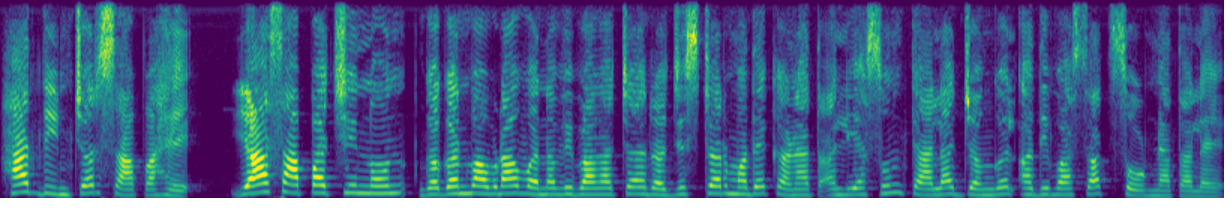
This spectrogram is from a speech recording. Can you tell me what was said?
हा दिनचर साप आहे. या सापाची नोंद गगनबावडा वनविभागाच्या रजिस्टरमध्ये करण्यात आली असून त्याला जंगल अधिवासात सोडण्यात आलंय.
